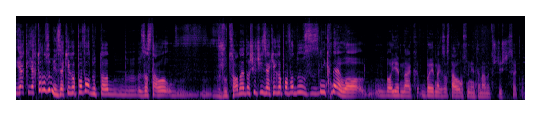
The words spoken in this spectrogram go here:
jak, jak to rozumieć? Z jakiego powodu to zostało wrzucone do sieci? Z jakiego powodu zniknęło? Bo jednak, bo jednak zostało usunięte. Mamy 30 sekund.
